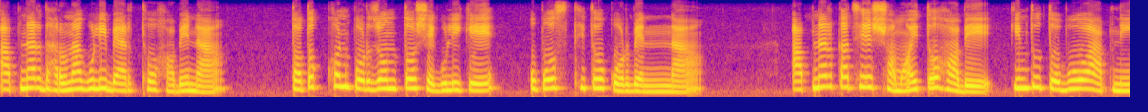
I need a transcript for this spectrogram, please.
আপনার ধারণাগুলি ব্যর্থ হবে না, ততক্ষণ পর্যন্ত সেগুলিকে উপস্থিত করবেন না। আপনার কাছে সময় তো হবে, কিন্তু তবুও আপনি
